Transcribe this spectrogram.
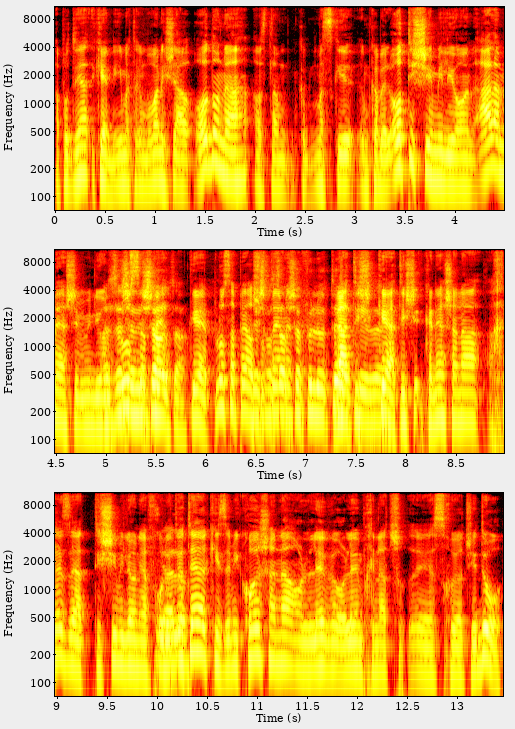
הפוטנציאל, כן, אם אתה כמובן נשאר עוד עונה, אז אתה מזכיר, מקבל עוד 90 מיליון, על ה-170 מיליון, פלוס שנשארת. הפר, כן, פלוס הפר יש. מצב שאפילו יותר, והתש- זה- כן, התש- כנראה שנה אחרי זה ה-90 מיליון יהפכו להיות. יותר, כי זה מכל שנה עולה ועולה מבחינת אה, זכויות שידור.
